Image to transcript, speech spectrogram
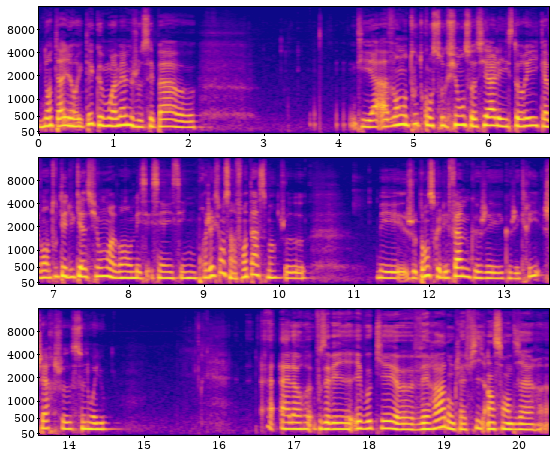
une antériorité que moi-même, je ne sais pas, euh, qui est avant toute construction sociale et historique, avant toute éducation, avant. Mais c'est une projection, c'est un fantasme. Hein. Mais je pense que les femmes que j'écris cherchent ce noyau. Alors, vous avez évoqué euh, Vera, donc la fille incendiaire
